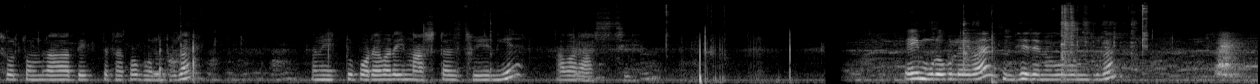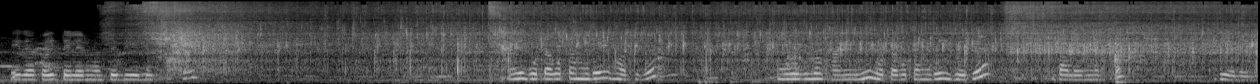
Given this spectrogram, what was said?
সো, তোমরা দেখতে থাকো বন্ধুরা। আমি একটু পরে আবার এই মাছ টাছ ধুয়ে নিয়ে আবার আসছি। এই মুড়োগুলো এবার ভেজে নেব বন্ধুরা। এই দেখো, এই তেলের মধ্যে দিয়ে দিচ্ছি। আমি গোটা গোটা মুড়োই ভাজবো। মুড়োগুলো ভাঙিনি, গোটা গোটা মুড়োই ভেজে ডালের মধ্যে দিয়ে দেবো।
